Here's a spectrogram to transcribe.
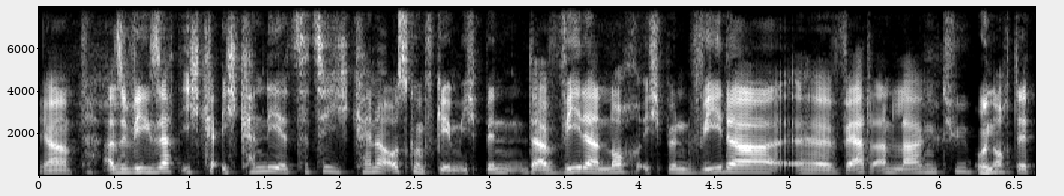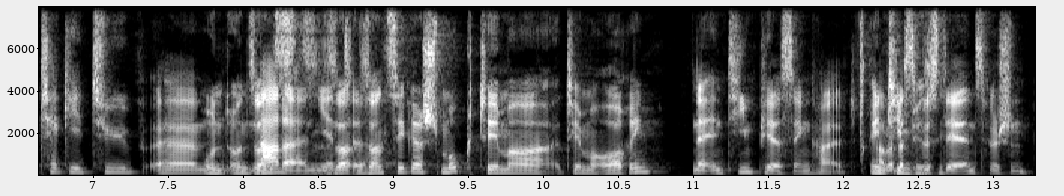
Ja, also wie gesagt, ich, ich kann dir jetzt tatsächlich keine Auskunft geben. Ich bin da weder noch, ich bin weder äh, Wertanlagentyp Und- noch der Techie-Typ. Ähm, Und, und sonst, so, sonstiger Schmuck, Thema, Thema Ohrring. Na, Intimpiercing halt. aber das wisst ihr ja inzwischen.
